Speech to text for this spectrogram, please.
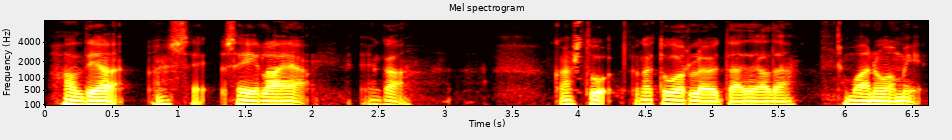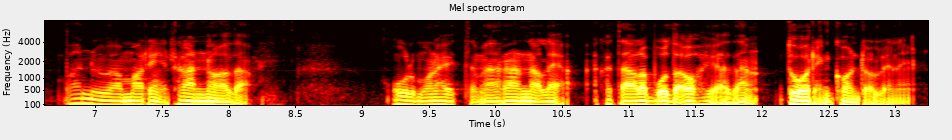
haltija se, seilaaja, jonka, kans tu, jonka Tuor löytää täältä Vanuami, Vanuamarin rannoilta Ulmon heittämään rannalle, joka tää lopulta ohjaa tämän Tuorin kondolle, niin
